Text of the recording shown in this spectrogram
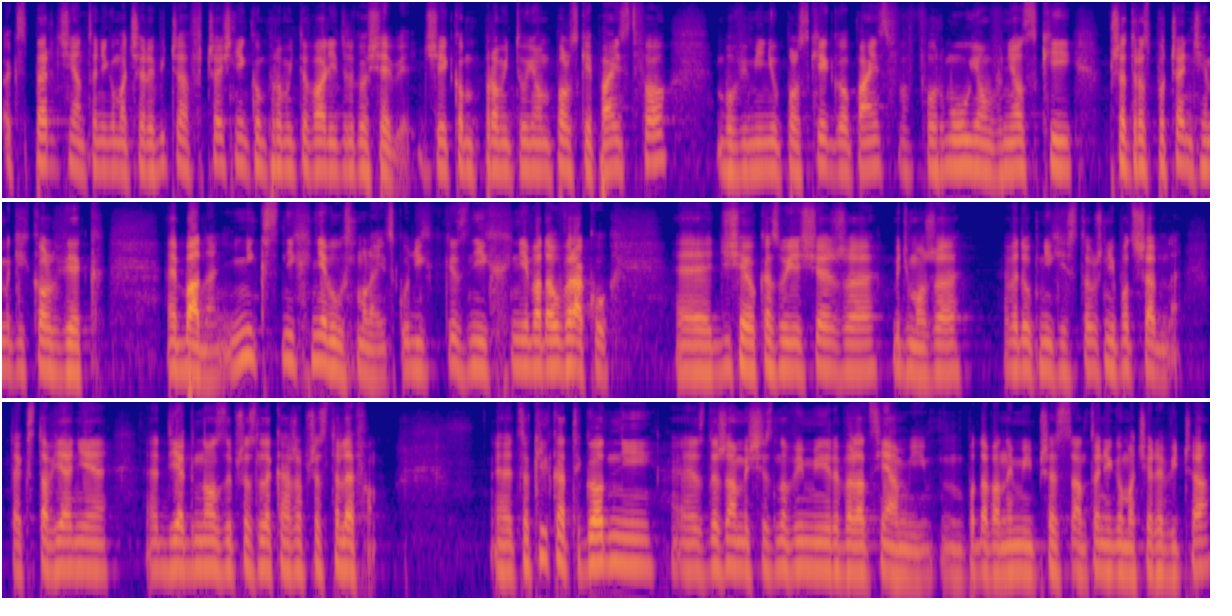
eksperci Antoniego Macierewicza wcześniej kompromitowali tylko siebie. Dzisiaj kompromitują polskie państwo, bo w imieniu polskiego państwa formułują wnioski przed rozpoczęciem jakichkolwiek e, badań. Nikt z nich nie był w Smoleńsku, nikt z nich nie badał wraku. E, Dzisiaj okazuje się, że być może według nich jest to już niepotrzebne. Tak stawianie e, diagnozy przez lekarza przez telefon. E, Co kilka tygodni e, zderzamy się z nowymi rewelacjami podawanymi przez Antoniego Macierewicza.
